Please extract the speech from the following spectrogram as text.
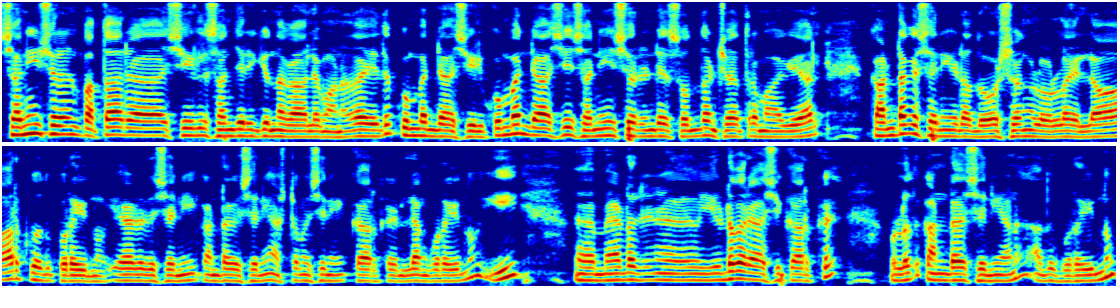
ശനീശ്വരൻ പത്താം രാശിയിൽ സഞ്ചരിക്കുന്ന കാലമാണ്. അതായത് കുംഭൻ രാശിയിൽ. കുംഭൻ രാശി ശനീശ്വരന്റെ സ്വന്തം ക്ഷേത്രമാകിയാൽ കണ്ടകശനിയുടെ ദോഷങ്ങളുള്ള എല്ലാവർക്കും അത് കുറയുന്നു. ഏഴര ശനി കണ്ടകശനി അഷ്ടമശനിക്കാർക്ക് എല്ലാം കുറയുന്നു. ഈ മേട ഇടവരാശിക്കാർക്ക് ഉള്ളത് കണ്ടകശനിയാണ് അത് കുറയുന്നു.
